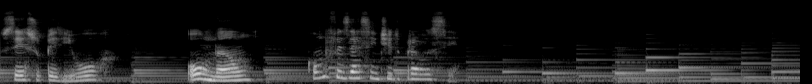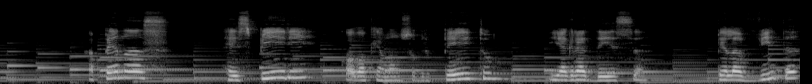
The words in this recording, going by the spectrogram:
ser superior ou não, como fizer sentido para você. Apenas respire, coloque a mão sobre o peito e agradeça pela vida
